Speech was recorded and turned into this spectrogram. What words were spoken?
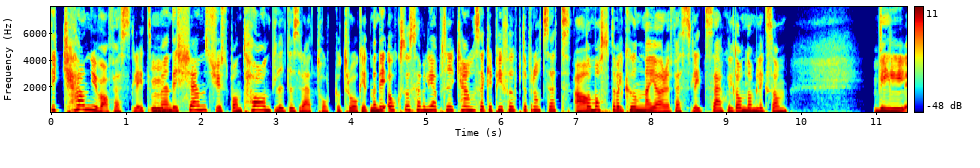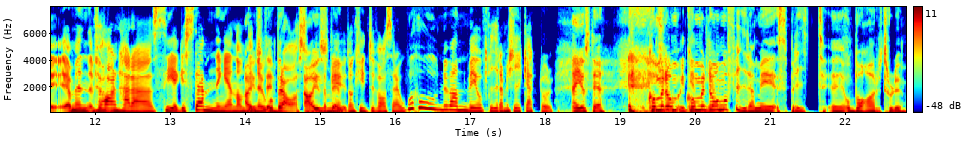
Det kan ju vara festligt, Mm. men det känns ju spontant lite sådär torrt och tråkigt. Men det är också så här, Miljöpartiet kan säkert piffa upp det på något sätt. Ja. De måste väl kunna göra det festligt, särskilt om de liksom vill ja, men, ha den här äh, segerstämningen om det nu det. går bra. Så Ja, de, ju, de kan ju inte vara så här, woho, nu vann vi och fira med kikärtor. Nej, just det. Kommer, de, kommer de att fira med sprit eh, och bar, tror du?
